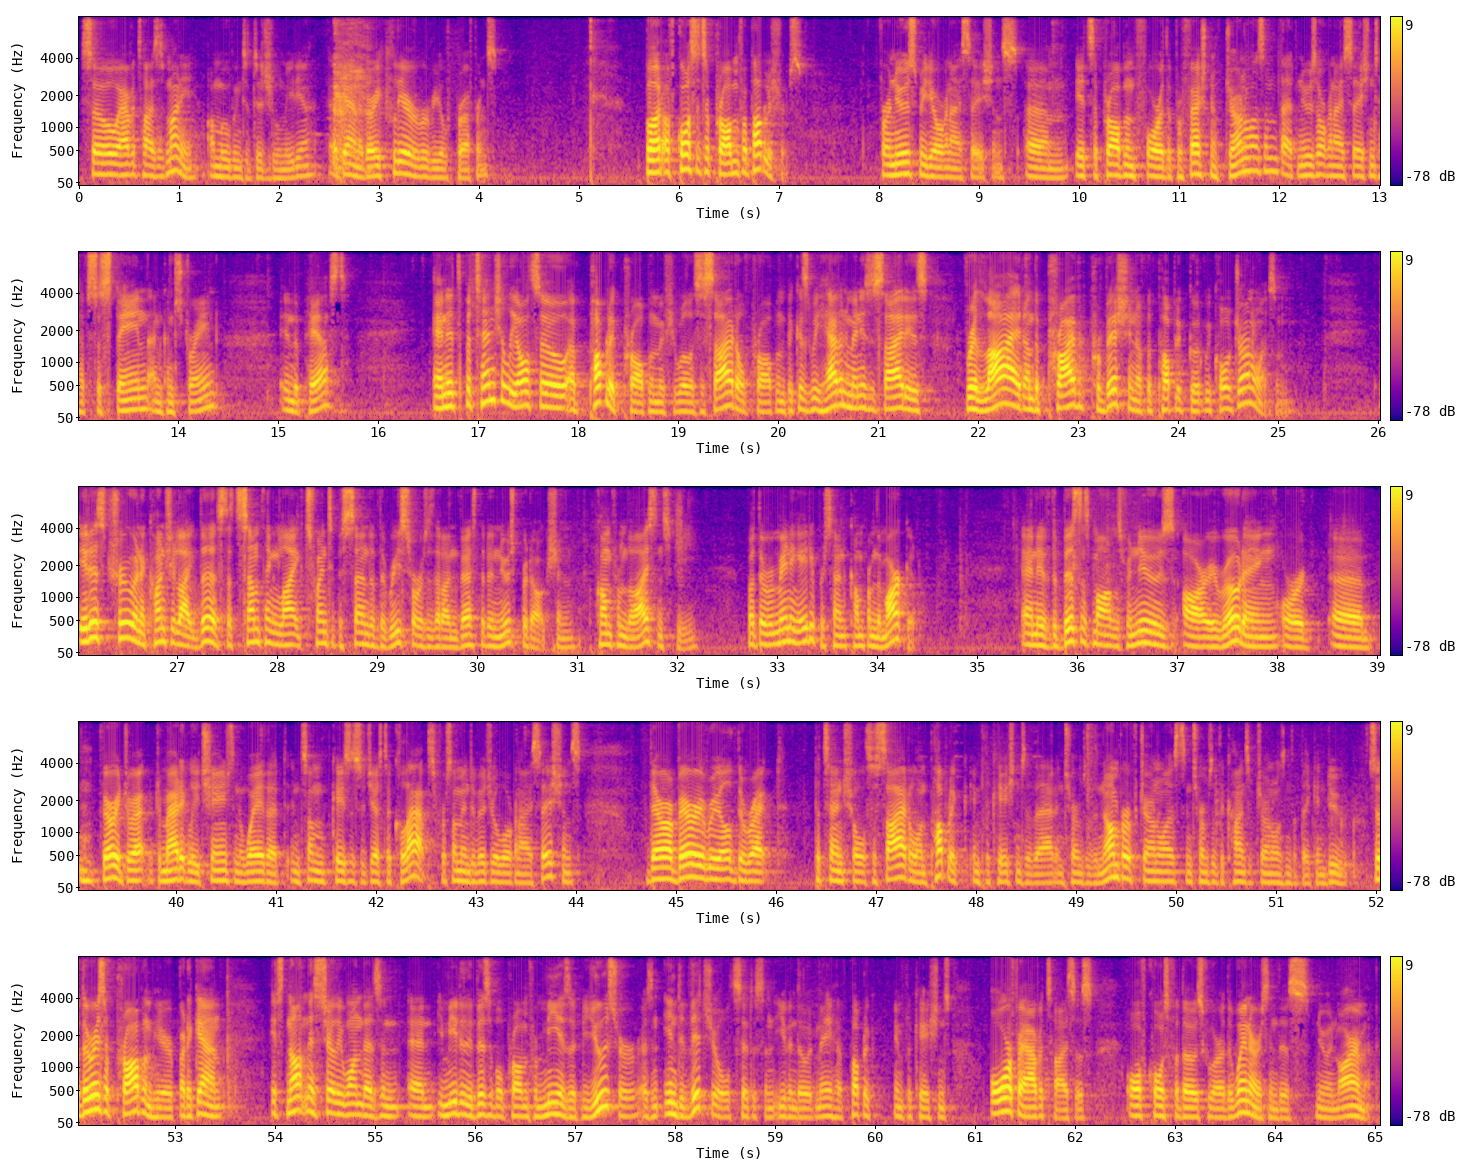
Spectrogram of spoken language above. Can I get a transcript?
so advertisers' money are moving to digital media. Again, a very clear revealed preference. But of course, it's a problem for publishers for news media organizations. Um, it's a problem for the profession of journalism that news organizations have sustained and constrained in the past. And it's potentially also a public problem, if you will, a societal problem, because we have in many societies relied on the private provision of the public good we call journalism. It is true in a country like this that something like 20% of the resources that are invested in news production come from the license fee, but the remaining 80% come from the market. And if the business models for news are eroding or uh, very dra- dramatically changed in a way that in some cases suggests a collapse for some individual organizations, there are very real direct potential societal and public implications of that in terms of the number of journalists, in terms of the kinds of journalism that they can do. So there is a problem here, but again, it's not necessarily one that's an, an, immediately visible problem for me as a user, as an individual citizen, even though it may have public implications, or for advertisers, or of course for those who are the winners in this new environment.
